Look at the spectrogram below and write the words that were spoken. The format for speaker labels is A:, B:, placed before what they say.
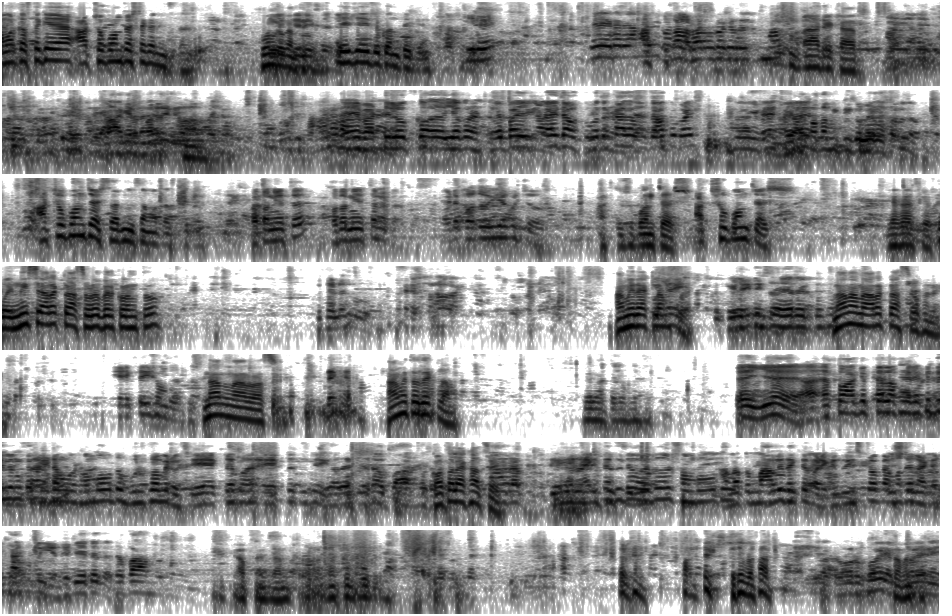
A: আমার কাছ থেকে আটশো পঞ্চাশ টাকা নিচ্ছে।
B: কোন দোকান থেকে?
A: এই যে এই দোকান থেকে।
B: আগেকার
C: এই বাড়তি লোক ইয়ে করেন। ভাই এই যাও তোমাদের কাজ আছে যাও তো ভাই। কত বিক্রি করলেন
A: আটশো পঞ্চাশ স্যার নিচ্ছে আমার কাছ থেকে।
C: কত নিয়েছে? কত নিয়েছেন এটা?
A: এটা কত ইয়ে করছ?
D: আটশো পঞ্চাশ।
A: আটশো পঞ্চাশ।
D: লেখা যাচ্ছে
B: ওই নিচে আরেকটা আছে ওটা বের করেন তো। আমি রাখলাম। না না না আরেকটা আছে ওখানে। না না, আরও আছে। আমি তো দেখলাম।
C: এই ইয়ে এত আগে তেল আপনি রেখে দিলেন কেন?
A: এটা সম্ভবত ভুল ক্রমে রয়েছে একটা বা একটা দুটো
B: কত লেখা আছে
A: একটা দুটো হয়তো সম্ভবত আমরা তো মালই দেখতে পারি কিন্তু স্টক আমাদের আগে থাকবে ইয়ে দেখি এটা
B: আপনি জানতে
